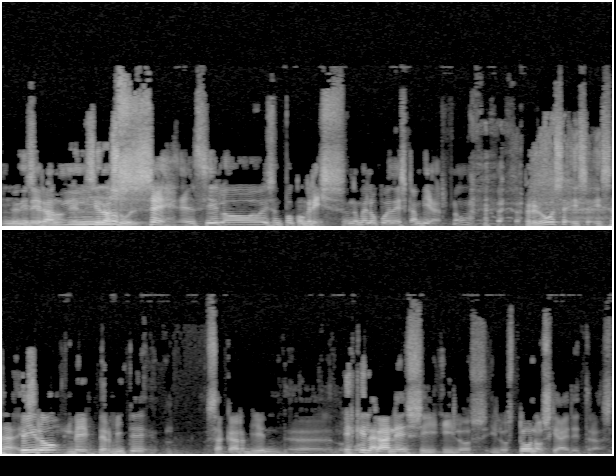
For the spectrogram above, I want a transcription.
me dirán, el cielo no azul. sé, el cielo es un poco gris, no me lo puedes cambiar, ¿no? Pero luego esa... Pero me permite sacar bien uh, los volcanes y, los, y los tonos que hay detrás.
